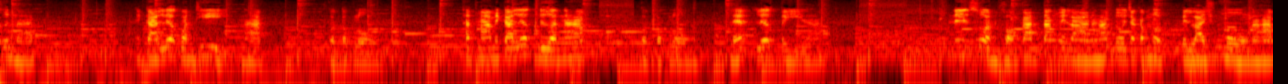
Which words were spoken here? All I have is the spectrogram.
ขึ้นนะครับ ในการเลือกวันที่นะครับ กดตกลง ถัดมาเป็นการเลือกเดือนนะครับ กดตกลง และเลือกปีนะครับ ในส่วนของการตั้งเวลานะครับ โดยจะกำหนดเป็นรายชั่วโมงนะครับ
